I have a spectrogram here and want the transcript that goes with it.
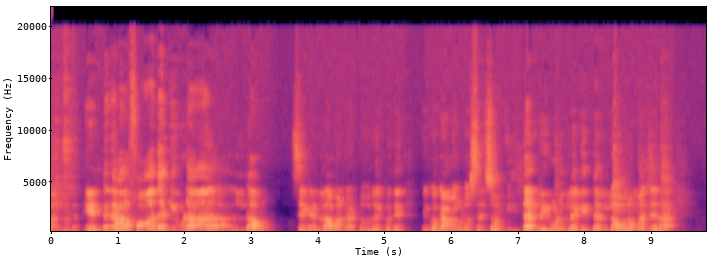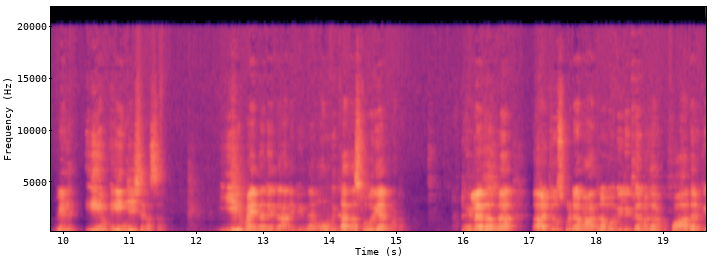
అందుంటుంది ఏంటంటే వాళ్ళ ఫాదర్కి కూడా లవ్ సెకండ్ లవ్ అన్నట్టు లేకపోతే ఇంకొక ఆమె కూడా వస్తుంది. సో తండ్రి కొడుకులకి ఇద్దరు లవ్ల మధ్యలో వీళ్ళు ఏం ఏం చేశారు అసలు? ఏమైందనే దాని మీద మూవీ కథ స్టోరీ అనమాట ట్రైలర్లో చూసుకుంటే మాత్రము వీళ్ళిద్దరి మధ్య ఫాదర్కి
